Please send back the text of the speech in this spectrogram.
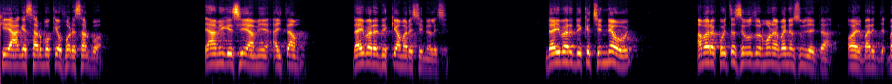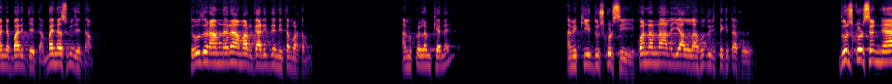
কে আগে ছাড়বো, কে পরে তা আমি গেছি, আমি আইতাম। ড্রাইভারে দেখে আমারে চিনালেছে ড্রাইভারে দেখে চিনে ওই আমার কইতাছে ওজোর মনে হয় বাইনা শুনে যাইতা। ওই বাড়ি বাইনা বাড়িতে যাইতাম, বাইনা শুনে যাইতাম। তো ওজোর আপনারা আমার গাড়িতে নিতাম পারতাম না। আমি করলাম কেনে? আমি কি দুষ করছি? কন্যা না ইয়া আল্লাহ, হুজুরি থেকে তাকো দুষ করছেন না।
